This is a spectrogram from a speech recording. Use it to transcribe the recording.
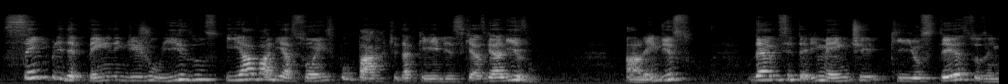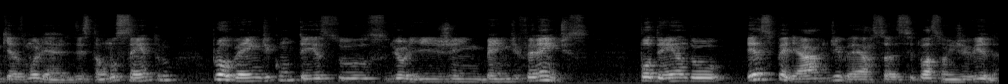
sempre dependem de juízos e avaliações por parte daqueles que as realizam. Além disso, deve-se ter em mente que os textos em que as mulheres estão no centro provêm de contextos de origem bem diferentes, podendo espelhar diversas situações de vida.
